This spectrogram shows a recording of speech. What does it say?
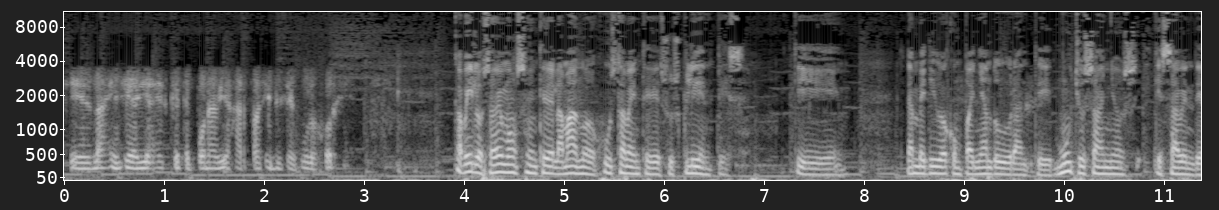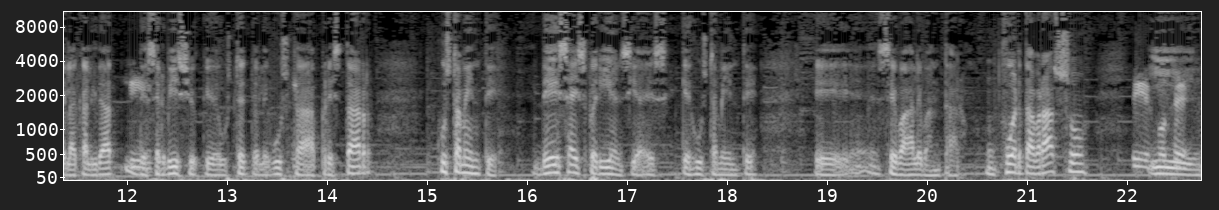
que es la agencia de viajes que te pone a viajar fácil y seguro, Jorge. Camilo, sabemos que de la mano justamente de sus clientes, que le han venido acompañando durante muchos años, que saben de la calidad de servicio que a usted le gusta prestar, justamente de esa experiencia es que justamente eh, se va a levantar. Un fuerte abrazo y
